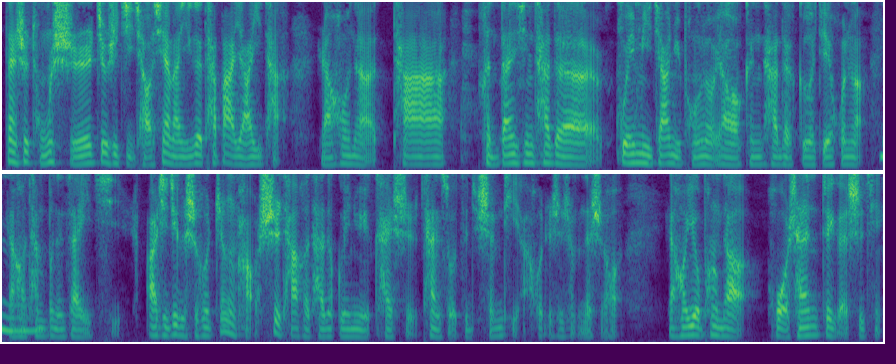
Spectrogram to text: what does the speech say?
但是同时就是几条线了，一个他爸压抑他。然后呢，她很担心她的闺蜜加女朋友要跟她的哥结婚了，然后他们不能在一起。而且这个时候正好是她和她的闺女开始探索自己身体啊或者是什么的时候，然后又碰到火山这个事情，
